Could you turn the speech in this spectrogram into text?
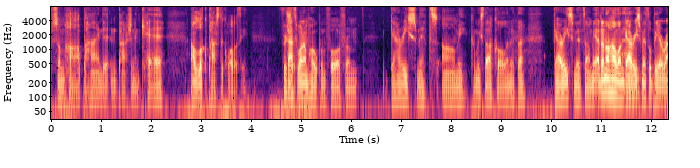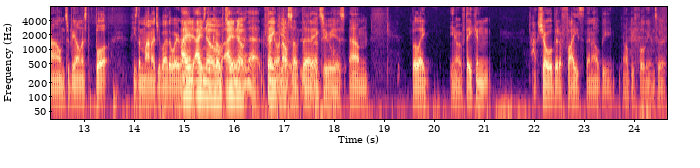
some heart behind it and passion and care, I'll look past the quality. for That's sure. what I'm hoping for from Gary Smith's army. Can we start calling it that? Gary Smith's army. I don't know how long Gary Um, Smith will be around, to be honest, but he's the manager, by the way. I, Ryan. I He's know I yeah, know that. For Thank anyone you. else out there, Thank that's who he is. Um, but like, you know, if they can show a bit of fight, then I'll be I'll be fully into it.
